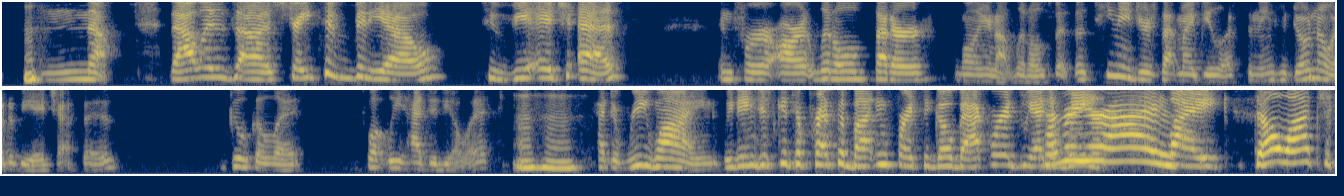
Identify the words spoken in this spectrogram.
no, that was uh, straight to video to VHS. And for our littles that are, well, you're not littles, but the teenagers that might be listening who don't know what a VHS is, Google it. It's what we had to deal with Mhm. had to rewind. We didn't just get to press a button for it to go backwards. We had Cover to wait. your eyes. Like Don't watch it.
